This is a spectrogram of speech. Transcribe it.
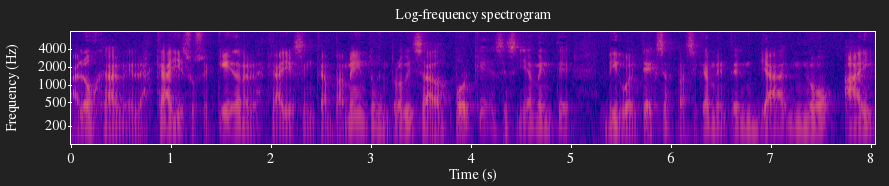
alojan en las calles o se quedan en las calles en campamentos improvisados porque sencillamente, digo en Texas básicamente, ya no hay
